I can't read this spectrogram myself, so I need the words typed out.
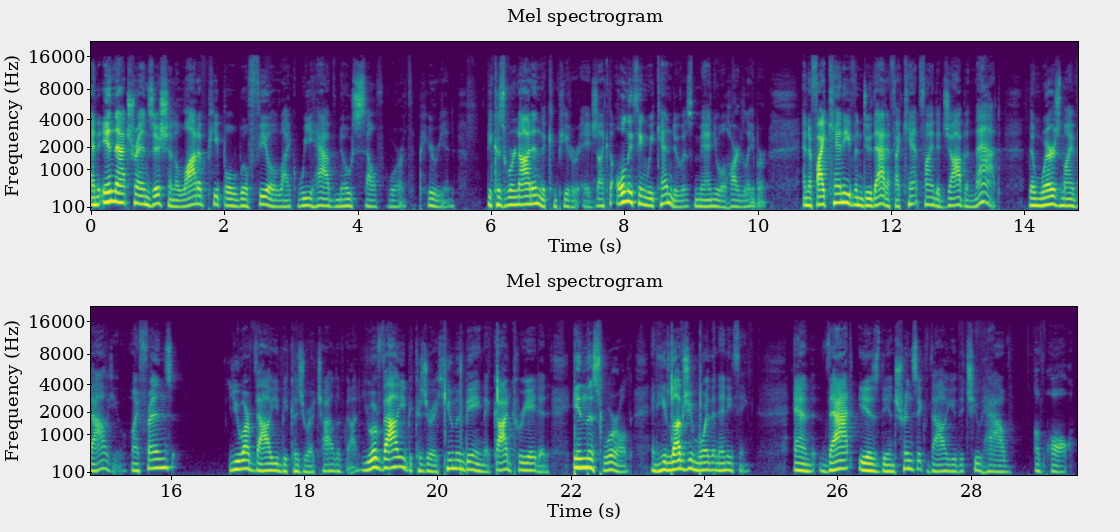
And in that transition, a lot of people will feel like we have no self worth, period, because we're not in the computer age. Like the only thing we can do is manual hard labor. And if I can't even do that, if I can't find a job in that, then where's my value? My friends, you are valued because you're a child of God. You are valued because you're a human being that God created in this world, and He loves you more than anything. And that is the intrinsic value that you have of all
